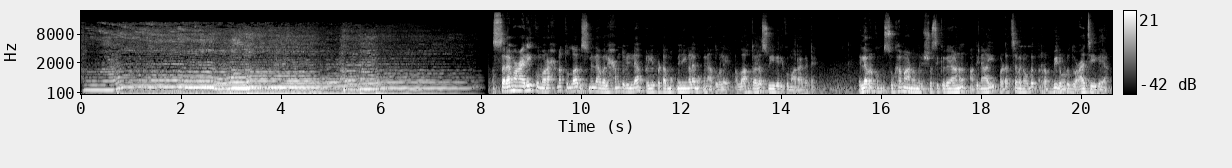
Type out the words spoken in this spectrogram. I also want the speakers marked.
Speaker 1: അസ്സലാമു അലൈക്കും വറഹമത്തുള്ള ബിസ്മില്ല വലഹമുല്ല പ്രിയപ്പെട്ട മുഅ്മിനീങ്ങളെ മുഗ്മിനാത്തുകളെ അള്ളാഹു താല സ്വീകരിക്കുമാറാകട്ടെ. എല്ലാവർക്കും സുഖമാണെന്ന് വിശ്വസിക്കുകയാണ്. അതിനായി പടച്ചവനോട് റബ്ബിനോട് ദുആ ചെയ്യുകയാണ്.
